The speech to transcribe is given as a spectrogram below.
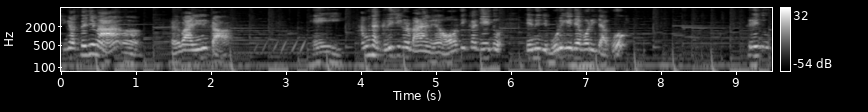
신경 쓰지 마. 어, 별거 아니니까. 에이, 항상 그런 식으로 말하면 어디까지 해도 되는지 모르게 돼버리자고? 그래도,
